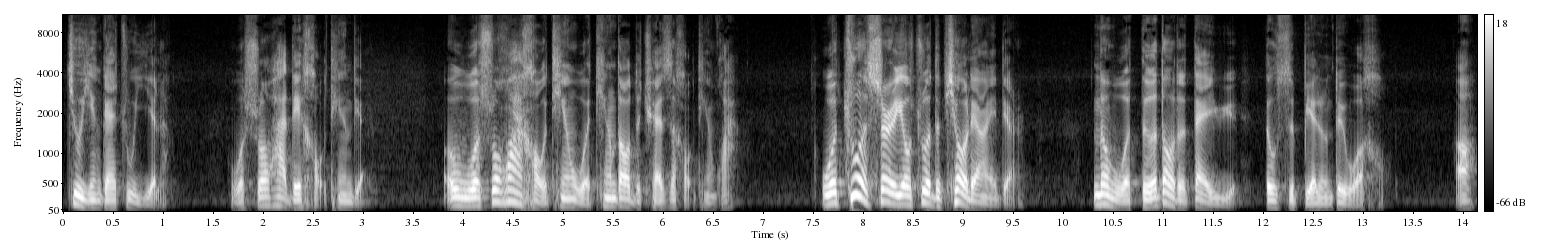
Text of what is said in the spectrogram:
就应该注意了。我说话得好听点呃，我说话好听，我听到的全是好听话。我做事儿要做的漂亮一点那我得到的待遇都是别人对我好，啊，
